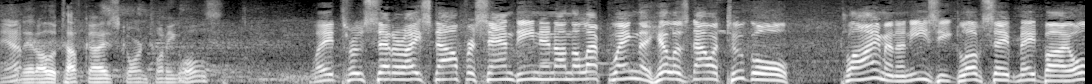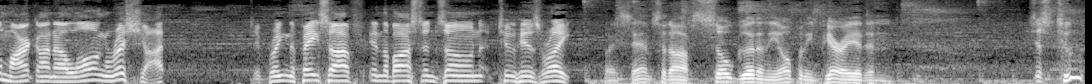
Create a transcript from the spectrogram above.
Yeah. And they had all the tough guys scoring 20 goals. Played through center ice now for Sandin in on the left wing. The hill is now a two goal climb and an easy glove save made by Ullmark on a long wrist shot to bring the face-off in the Boston zone to his right. By Samsonov, so good in the opening period, and just two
